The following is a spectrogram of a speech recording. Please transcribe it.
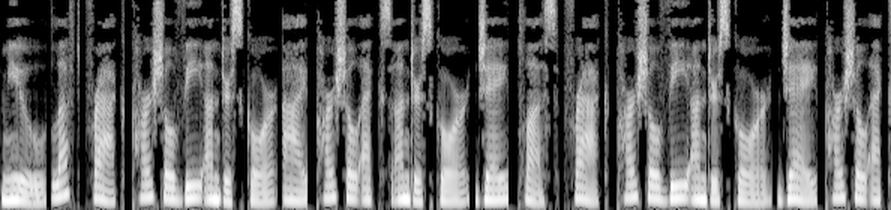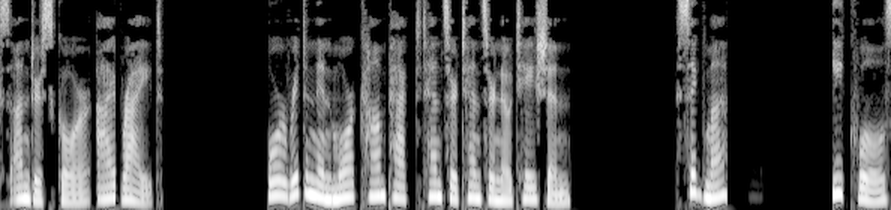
mu left frac partial V underscore I partial X underscore J plus frac partial V underscore J partial X underscore I right or written in more compact tensor tensor notation. Sigma equals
